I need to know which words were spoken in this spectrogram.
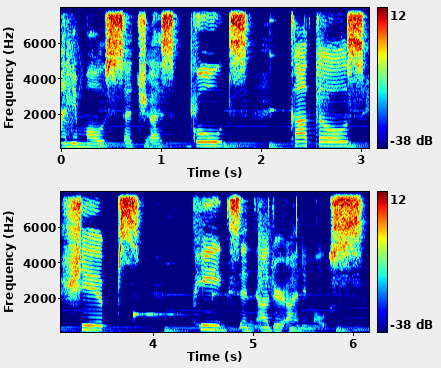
animals such as goats, cattle, sheep, pigs, and other animals.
